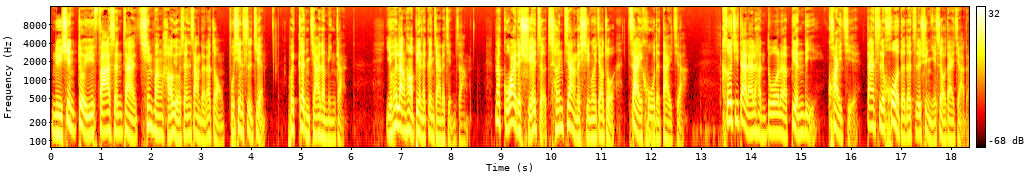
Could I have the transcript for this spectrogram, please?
女性对于发生在亲朋好友身上的那种不幸事件，会更加的敏感，也会让他们变得更加的紧张。那国外的学者称这样的行为叫做“在乎的代价”。科技带来了很多的便利。快捷，但是获得的资讯也是有代价的。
